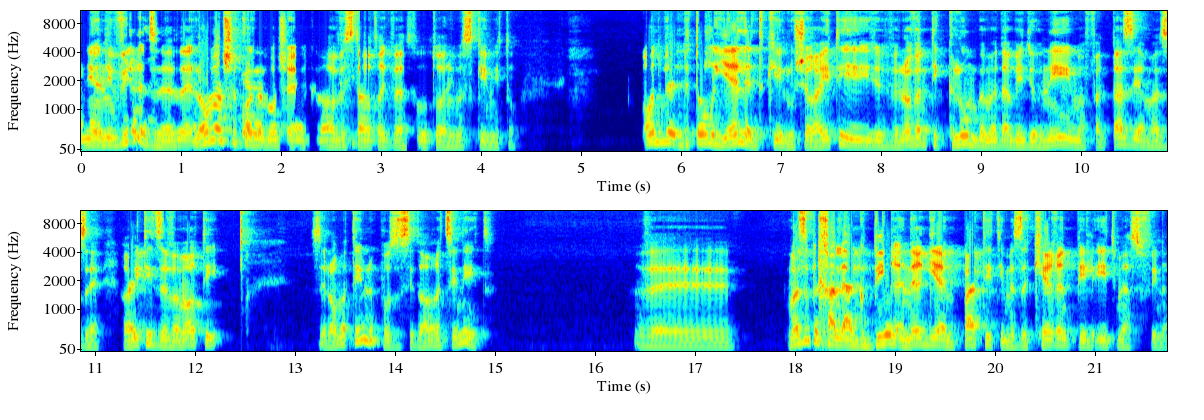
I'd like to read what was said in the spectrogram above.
אני, אני מבין את זה, זה לא אומר שכל דבר שקרה בסטארטרק ועשו אותו, אני מסכים איתו. עוד בתור ילד, כאילו, שראיתי ולא הבנתי כלום במדע בדיוני, מה פנטזיה, מה זה, ראיתי את זה ואמרתי, זה לא מתאים לפה, זו סדרה רצינית. ומה זה בכלל להגביר אנרגיה אמפתית עם איזה קרן פלאית מהספינה?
